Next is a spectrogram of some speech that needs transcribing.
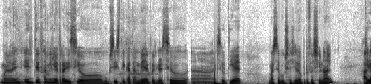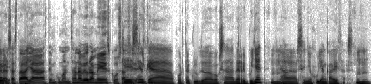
Bueno, ell, ell té família tradició boxística també, perquè el seu, eh, el seu tiet va ser boxejador professional, Ah, que, caram, s'està ja estem començant a veure més coses, que eh? és el que porta el club de boxa de Ripollet, Mhm. el senyor Julián Cabezas. Mhm.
